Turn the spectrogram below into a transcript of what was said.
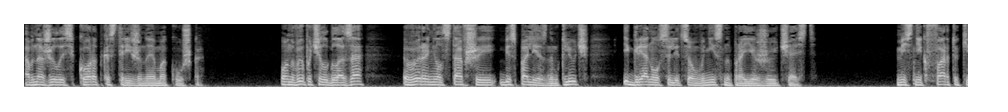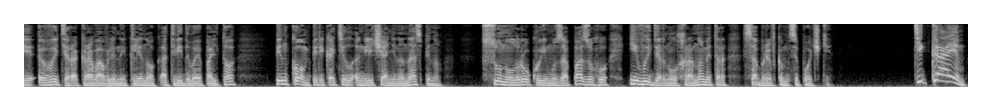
обнажилась коротко стриженная макушка. Он выпучил глаза, выронил ставший бесполезным ключ и грянулся лицом вниз на проезжую часть. Мясник в фартуке вытер окровавленный клинок, отвидывая пальто, пинком перекатил англичанина на спину — сунул руку ему за пазуху и выдернул хронометр с обрывком цепочки. «Текаем!»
